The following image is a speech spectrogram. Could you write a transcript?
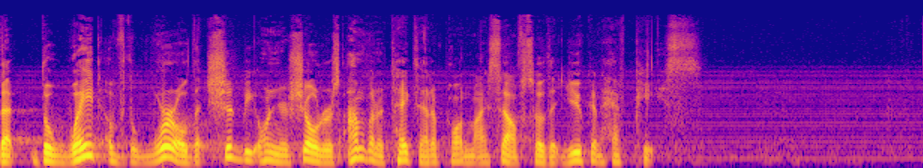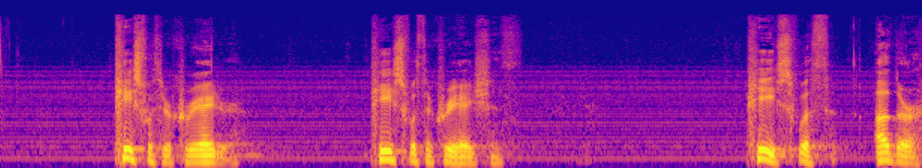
that the weight of the world that should be on your shoulders, I'm going to take that upon myself so that you can have peace. Peace with your Creator peace with the creation, peace with other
